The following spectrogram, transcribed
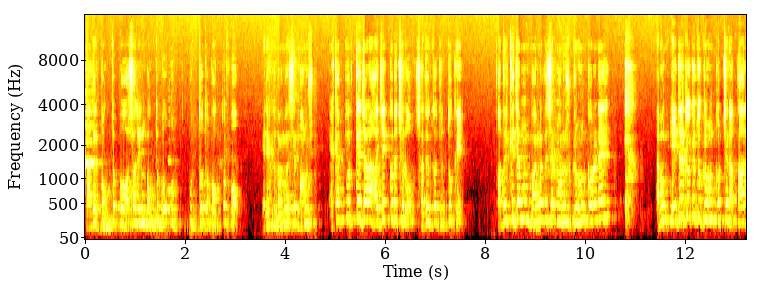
তাদের বক্তব্য, অশালীন বক্তব্য, উদ- উদ্ধত বক্তব্য, এটা কিন্তু বাংলাদেশের মানুষ একাত্তরকে যারা হাইজেক করেছিল স্বাধীনতা যুদ্ধকে, তাদেরকে যেমন বাংলাদেশের মানুষ গ্রহণ করে নাই এবং এদেরকেও কিন্তু গ্রহণ করছে না। তার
